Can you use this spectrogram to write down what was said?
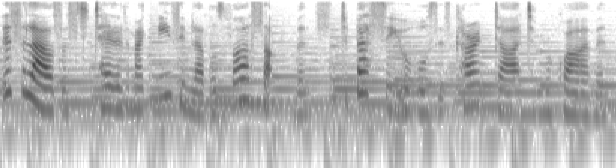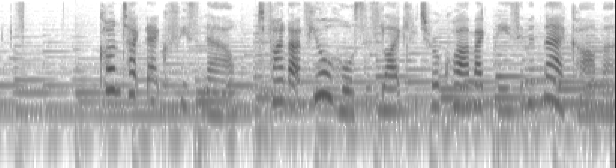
This allows us to tailor the magnesium levels of our supplements to best suit your horse's current diet and requirements. Contact Equifeast now to find out if your horse is likely to require magnesium in their calmer.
